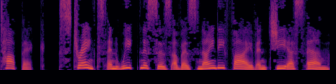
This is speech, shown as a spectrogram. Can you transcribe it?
Topic: Strengths and weaknesses of IS-95 and GSM.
